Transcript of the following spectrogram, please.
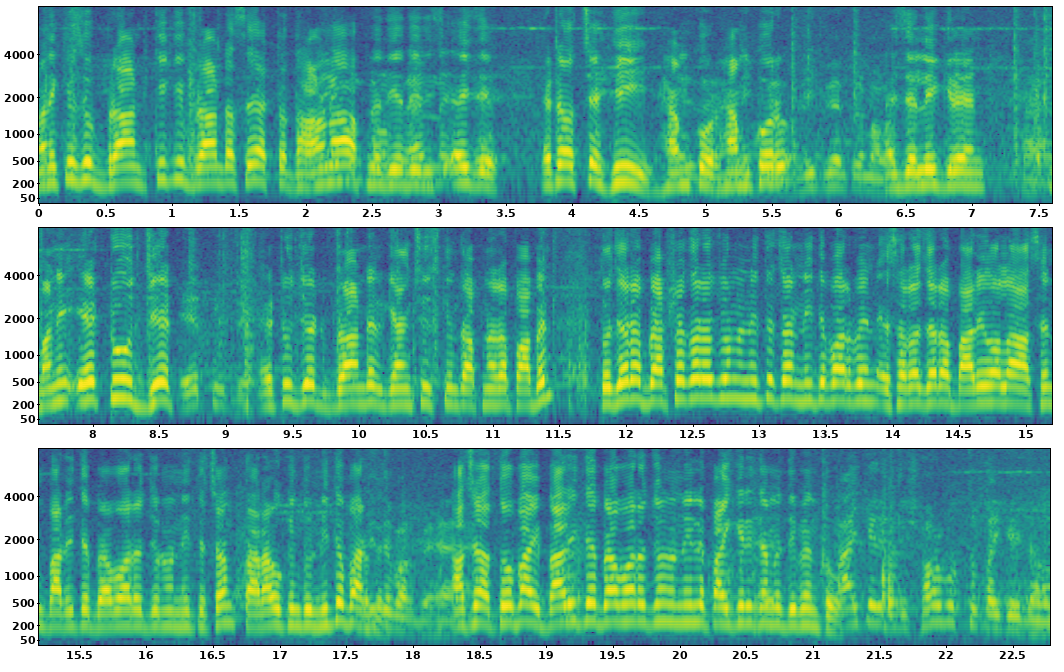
মানে কিছু ব্র্যান্ড কি কি ব্র্যান্ড আছে? একটা ধারণা আপনি দিয়ে দিয়ে দিচ্ছি। এই যে এটা হচ্ছে হি হ্যামকোর হ্যামকোর এই যে লিগ্রেন্ট। মানে A to Z A to Z ব্র্যান্ডের গ্যাং শুজ কিন্তু আপনারা পাবেন। তো যারা ব্যবসা করার জন্য নিতে চান নিতে পারবেন। এছাড়া যারা বাড়িওয়ালা আছেন বাড়িতে ব্যবহারের জন্য নিতে চান তারাও কিন্তু নিতে পারবেন। পারবে, হ্যাঁ। আচ্ছা তো ভাই বাড়িতে ব্যবহারের জন্য নিলে পাইকারি দামে দিবেন তো? পাইকারি মানে সর্বোচ্চ পাইকারি দামে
